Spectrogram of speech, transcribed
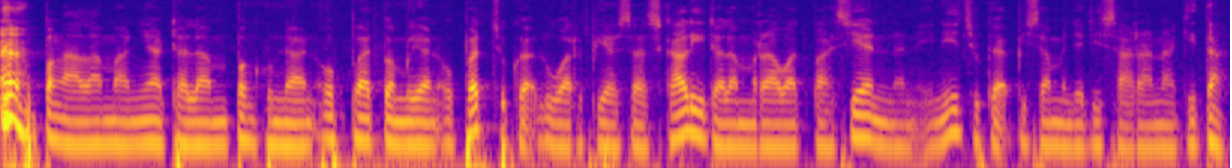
pengalamannya dalam penggunaan obat, pemilihan obat juga luar biasa sekali dalam merawat pasien dan ini juga bisa menjadi sarana kita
